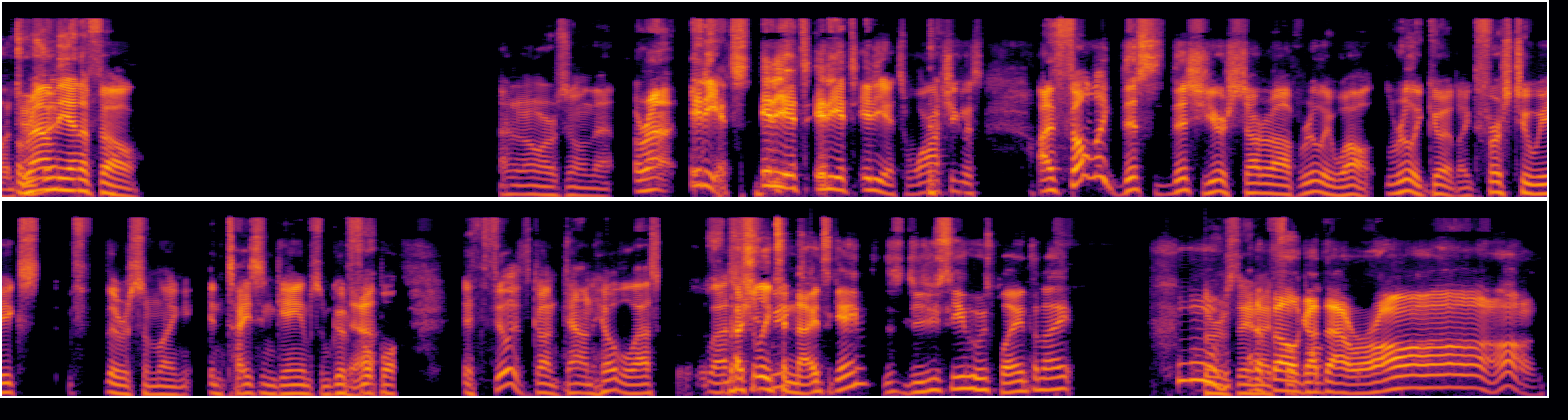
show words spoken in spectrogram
Around the NFL. I don't know where I was going with that. Around idiots, idiots, idiots, idiots. Watching this, I felt like this this year started off really well, really good. Like the first two weeks, there was some like enticing games, some good Yeah. football. It feels like it's gone downhill the last last Especially weeks. tonight's game. Did you see who's playing tonight? Thursday night NFL got that wrong.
